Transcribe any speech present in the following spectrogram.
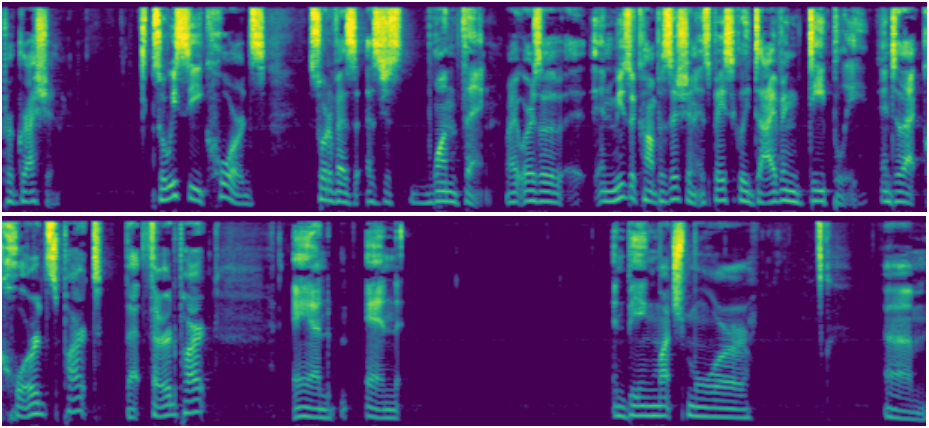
progression. So we see chords sort of as as just one thing, right? Whereas a, in music composition, it's basically diving deeply into that chords part, that third part, and and and being much more um,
